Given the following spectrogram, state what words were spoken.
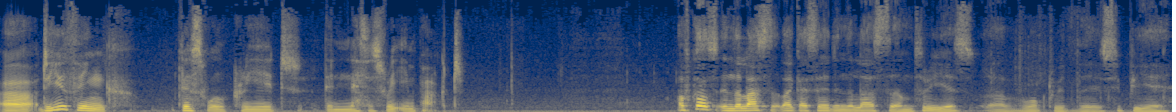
Uh, do you think this will create the necessary impact? Of course, in the last, like I said, in the last um, three years, I've worked with the CPA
